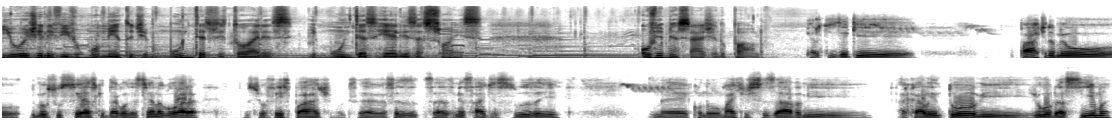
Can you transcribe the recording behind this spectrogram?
e hoje ele vive um momento de muitas vitórias e muitas realizações. Ouve a mensagem do Paulo. Quero te dizer que parte do meu, do meu sucesso que está acontecendo agora, o senhor fez parte, porque essas, essas mensagens suas aí, né, quando eu mais precisava, me acalentou, me jogou para cima,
